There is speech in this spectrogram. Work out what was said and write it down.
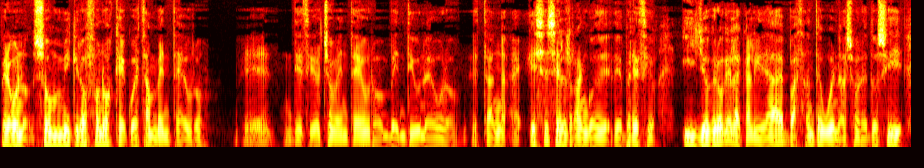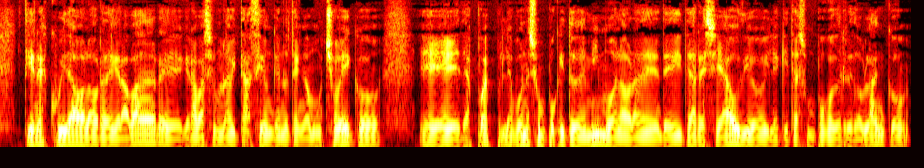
Pero bueno, son micrófonos que cuestan 20 euros. Eh, 18, 20 euros, 21 euros. Están, ese es el rango de, precio. Y yo creo que la calidad es bastante buena, sobre todo si tienes cuidado a la hora de grabar, eh, grabas en una habitación que no tenga mucho eco, eh, después le pones un poquito de mimo a la hora de, de editar ese audio y le quitas un poco de ruido blanco,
